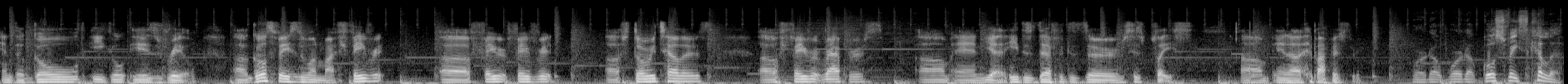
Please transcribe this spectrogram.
and the gold eagle is real. Uh, Ghostface is one of my favorite, uh, favorite, favorite uh, storytellers, uh, favorite rappers, um, and yeah, he just definitely deserves his place um, in uh, hip hop history. Word up, word up. Ghostface Killah,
